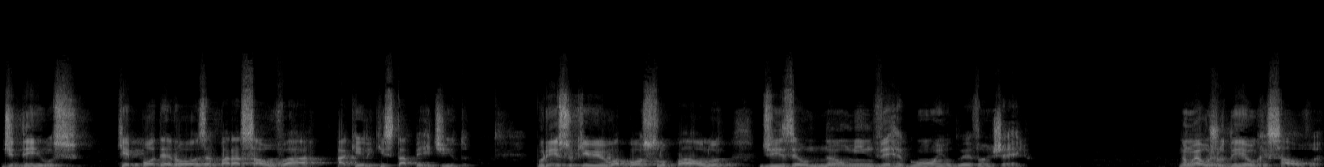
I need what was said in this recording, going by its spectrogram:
de Deus, que é poderosa para salvar aquele que está perdido. Por isso que o apóstolo Paulo diz: Eu não me envergonho do evangelho. Não é o judeu que salva,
